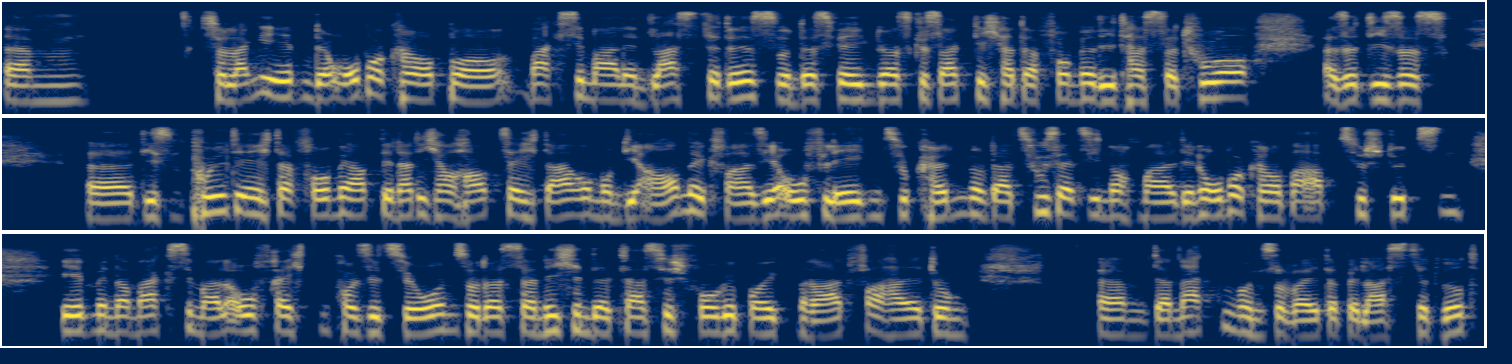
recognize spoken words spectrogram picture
Ähm, solange eben der Oberkörper maximal entlastet ist und deswegen, du hast gesagt, ich hatte vor mir die Tastatur, also dieses äh, diesen Pult, den ich da vor mir habe, den hatte ich auch hauptsächlich darum, um die Arme quasi auflegen zu können und da zusätzlich nochmal den Oberkörper abzustützen, eben in der maximal aufrechten Position, sodass da nicht in der klassisch vorgebeugten Radverhaltung ähm, der Nacken und so weiter belastet wird.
